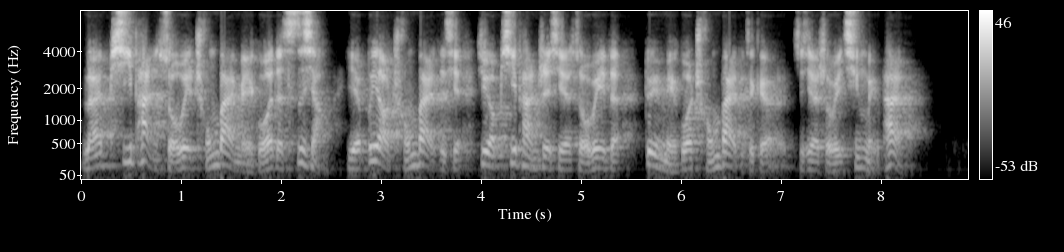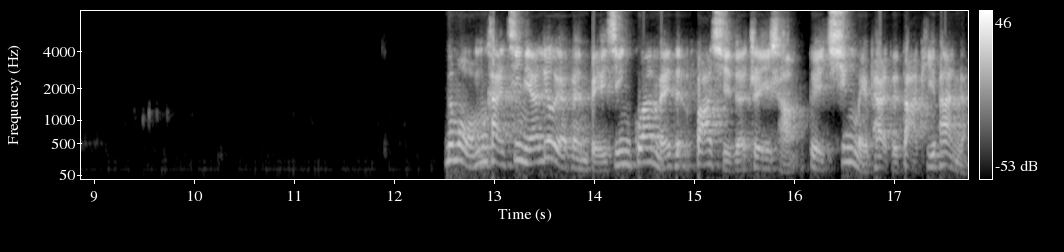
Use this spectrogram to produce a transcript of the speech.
来批判所谓崇拜美国的思想，也不要崇拜这些，就要批判这些所谓的对美国崇拜的这个这些所谓亲美派。那么我们看今年六月份北京官媒的发起的这一场对亲美派的大批判呢？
